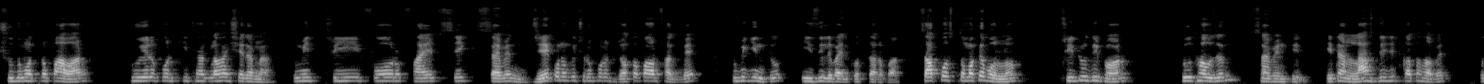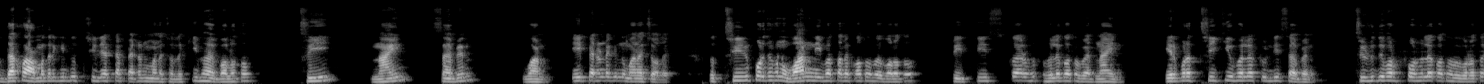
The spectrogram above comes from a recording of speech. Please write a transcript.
শুধুমাত্র পাওয়ার টু এর উপর কি থাকলে হয় সেটা না। তুমি three four five six seven যে কোনো কিছুর উপর যত পাওয়ার থাকবে, তুমি কিন্তু ইজিলি বাইর করতে পারবা। সাপোজ তোমাকে বলল three to the power two thousand seventeen এটা লাস্ট ডিজিট কত হবে? তো দেখো আমাদের কিন্তু থ্রির একটা প্যাটার্ন মানে চলে। কীভাবে বলো তো থ্রি নাইন সেভেন ওয়ান এই প্যাটার্নটা কিন্তু মানে চলে। তো থ্রির উপর যখন ওয়ান নিবা, তাহলে কত হবে বলো তো থ্রি থ্রি স্কোয়ার হলে কত হবে? নাইন এরপরে থ্রি কিউব হলে twenty seven three to the power four হলে কত হবে বলো তো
